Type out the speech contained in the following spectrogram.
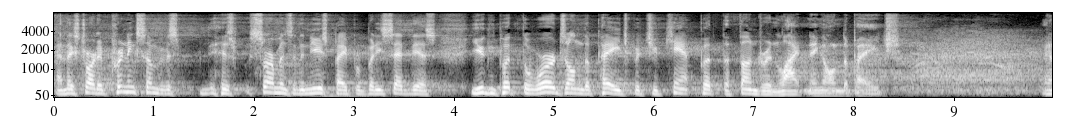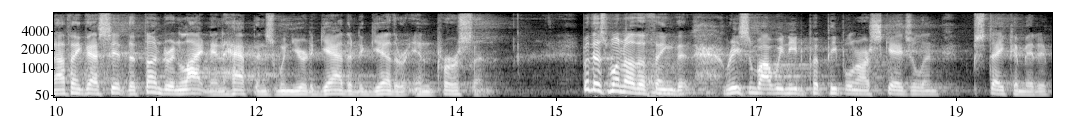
and they started printing some of his, his sermons in the newspaper. But he said this You can put the words on the page, but you can't put the thunder and lightning on the page. And I think that's it. The thunder and lightning happens when you're to gather together in person. But there's one other thing that reason why we need to put people in our schedule and stay committed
